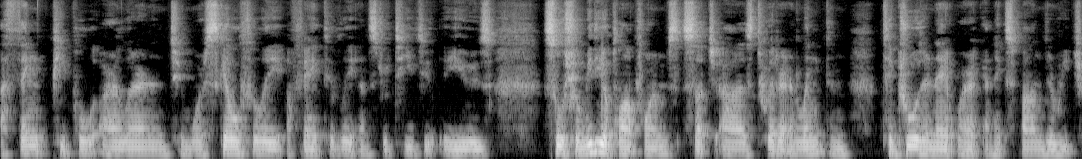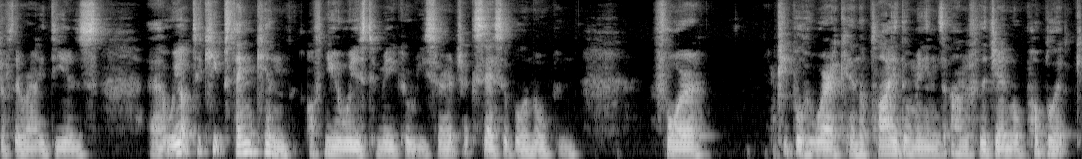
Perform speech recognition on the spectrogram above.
I think people are learning to more skillfully, effectively and strategically use social media platforms such as Twitter and LinkedIn to grow their network and expand the reach of their ideas. Uh, we ought to keep thinking of new ways to make our research accessible and open for people who work in applied domains and for the general public.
